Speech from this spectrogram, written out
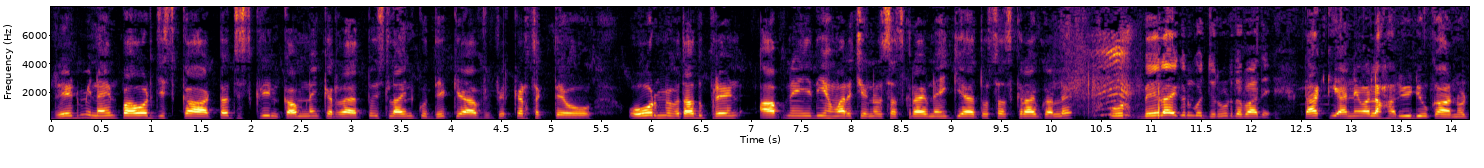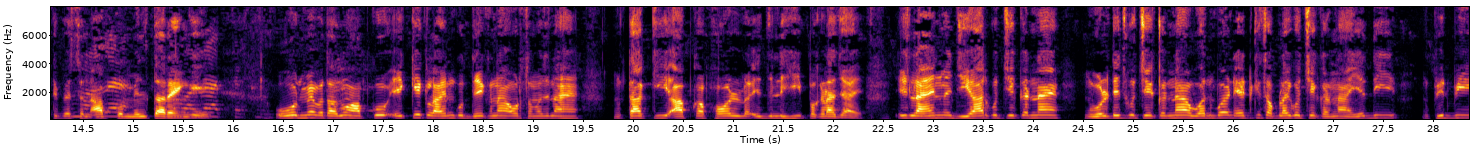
रेडमी नाइन पावर जिसका टच स्क्रीन काम नहीं कर रहा है तो इस लाइन को देख के आप रिपेयर कर सकते हो। और मैं बता दूँ फ्रेंड आपने यदि हमारे चैनल सब्सक्राइब नहीं किया तो सब्सक्राइब कर लें और बेल आइकन को ज़रूर दबा दें, ताकि आने वाला हर वीडियो का नोटिफिकेशन आपको मिलता रहेंगे। और मैं बता दूँ, आपको एक एक लाइन को देखना है और समझना है, ताकि आपका फॉल्ट इजली ही पकड़ा जाए। इस लाइन में जीआर को चेक करना है, वोल्टेज को चेक करना है, वन पॉइंट एट की सप्लाई को चेक करना है। यदि फिर भी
